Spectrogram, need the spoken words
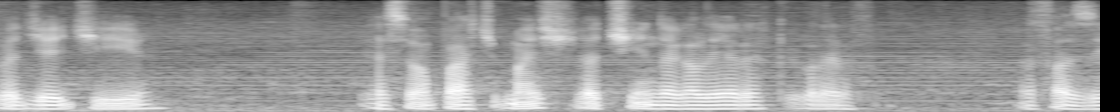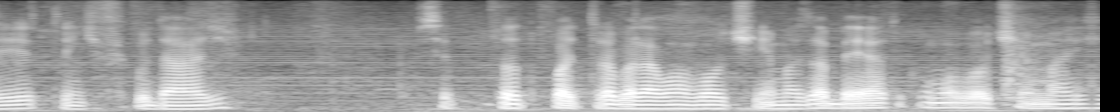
para dia a dia. Essa é uma parte mais chatinha da galera, que a galera vai fazer, tem dificuldade. Você tanto pode trabalhar uma voltinha mais aberta como uma voltinha mais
